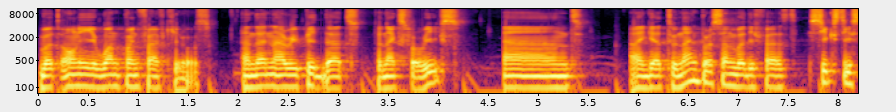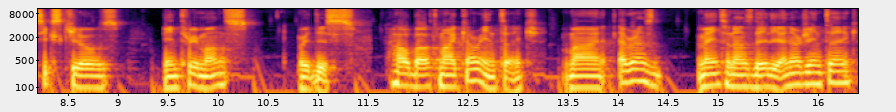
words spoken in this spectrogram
but only 1.5 kilos. And then I repeat that the next 4 weeks, and I get to 9% body fat, 66 kilos in 3 months with this. How about my calorie intake? My average maintenance daily energy intake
